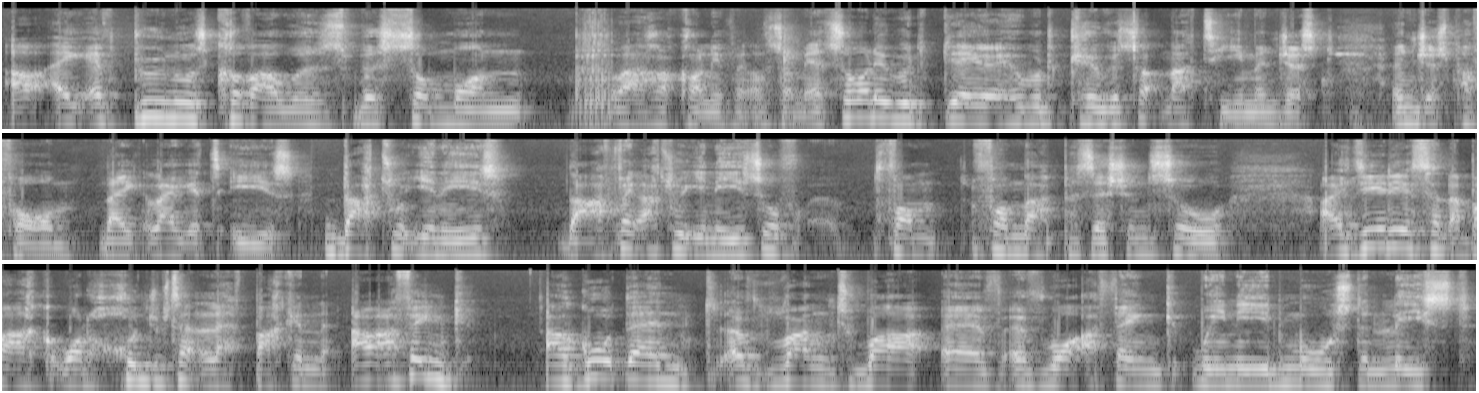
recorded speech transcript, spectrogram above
uh, if Bruno's cover was was someone I can't even think of something. Someone who would who would could stop that team and just and just perform like like it's ease. That's what you need. That I think that's what you need. So from from that position. So ideally a centre back, 100% left back, and I, I think I'll go then of ranked what of, of what I think we need most and least.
